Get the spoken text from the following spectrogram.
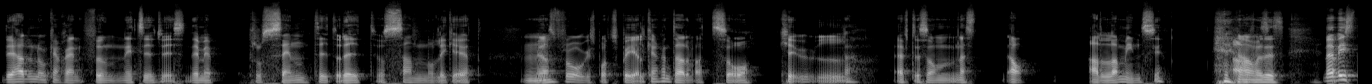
Det hade nog kanske ändå funnits givetvis. Det är mer procent hit och dit och sannolikhet. Mm. Medan frågesportspel kanske inte hade varit så kul. Eftersom näst, ja, alla minns ju. Ja, precis. Men visst,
